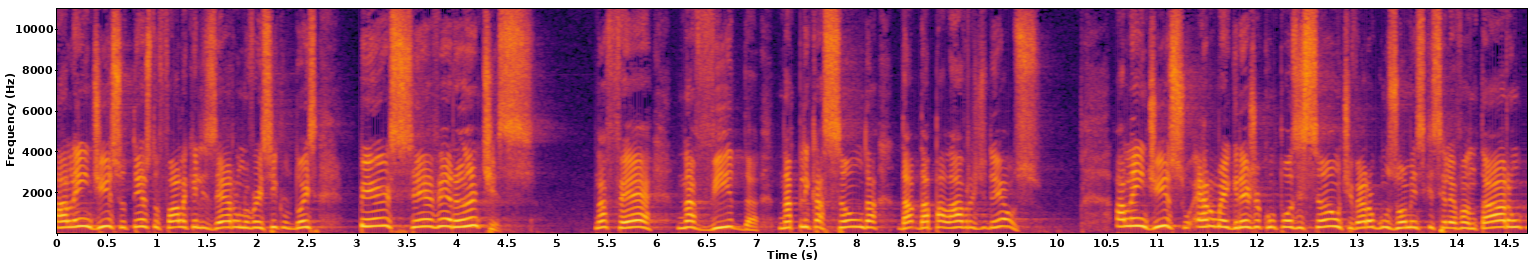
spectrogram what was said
Além disso, o texto fala que eles eram, no versículo 2, perseverantes na fé, na vida, na aplicação da, da, da palavra de Deus. Além disso, era uma igreja com posição, tiveram alguns homens que se levantaram,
